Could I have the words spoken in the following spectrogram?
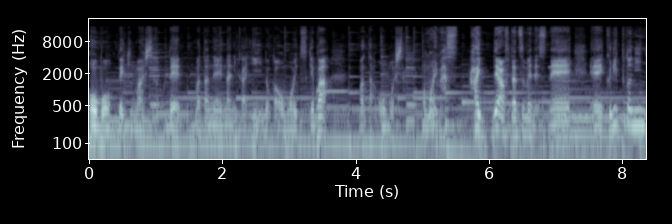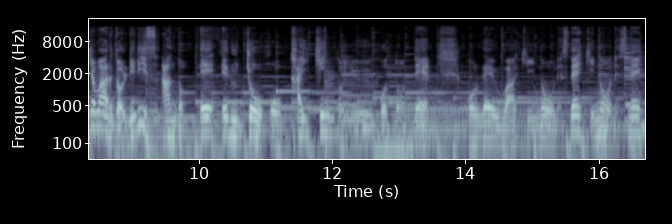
応募できましたので、またね、何かいいのが思いつけば、また応募したいと思います。はい。では、2つ目ですね。えークリプト忍者ワールドリリース &AL 情報解禁ということで、これは昨日ですね。昨日ですね。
